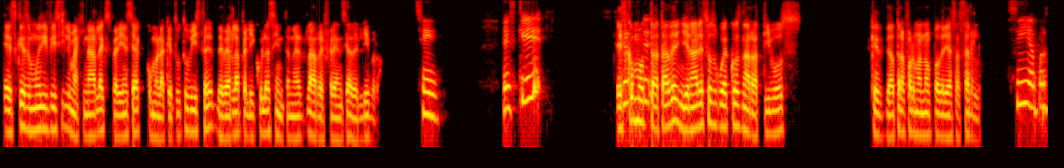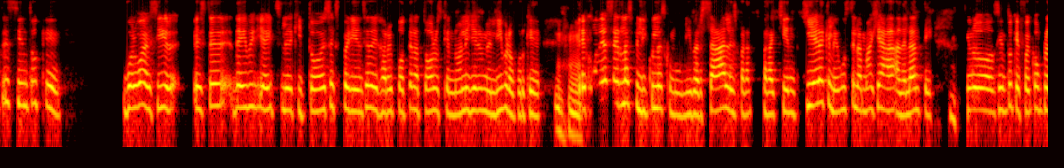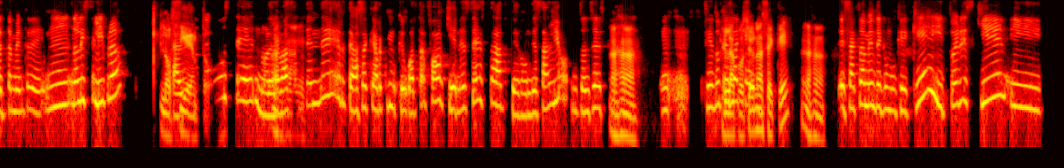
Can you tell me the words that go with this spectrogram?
es que es muy difícil imaginar la experiencia como la que tú tuviste de ver la película sin tener la referencia del libro. Sí. Es que... Es como tratar de llenar esos huecos narrativos que de otra forma no podrías hacerlo. Sí, aparte siento que vuelvo a decir, este David Yates le quitó esa experiencia de Harry Potter a todos los que no leyeron el libro, porque dejó de hacer las películas como universales para, para quien quiera que le guste la magia, adelante. Sino siento que fue completamente de, mm, ¿no leíste el libro? Lo siento. No te guste, no le vas a entender, te vas a quedar como que, what the fuck, ¿quién es esta? ¿De dónde salió? Entonces, Ajá. Mm, mm, siento que, ¿Que la, es poción que, hace qué? Ajá. Exactamente, como que, ¿qué? ¿Y tú eres quién? Y,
